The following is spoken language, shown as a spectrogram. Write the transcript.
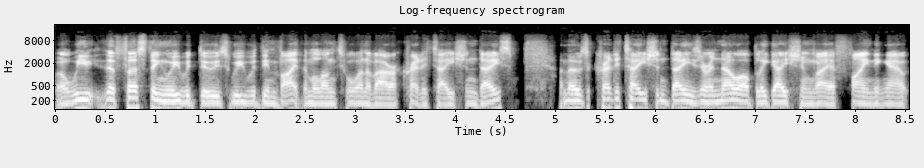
Well, we the first thing we would do is we would invite them along to one of our accreditation days, and those accreditation days are a no obligation way of finding out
